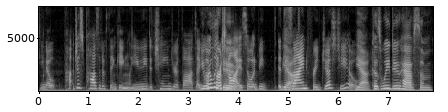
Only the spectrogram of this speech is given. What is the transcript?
you know, po- just positive thinking. You need to change your thoughts. I you do really it personalized, do. so it'd be designed yeah. for just you. Yeah, because we do have some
